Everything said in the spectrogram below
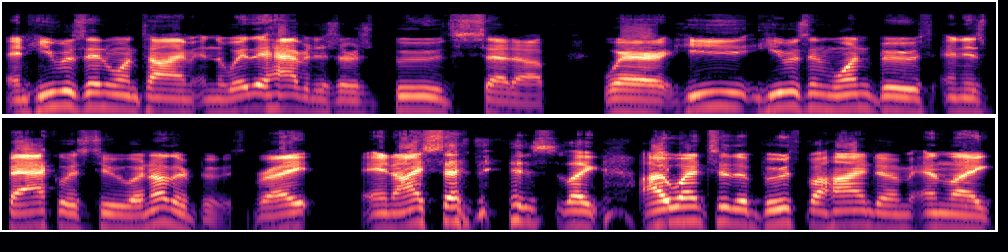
and he was in one time and the way they have it is there's booths set up where he he was in one booth and his back was to another booth right and i said this like i went to the booth behind him and like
